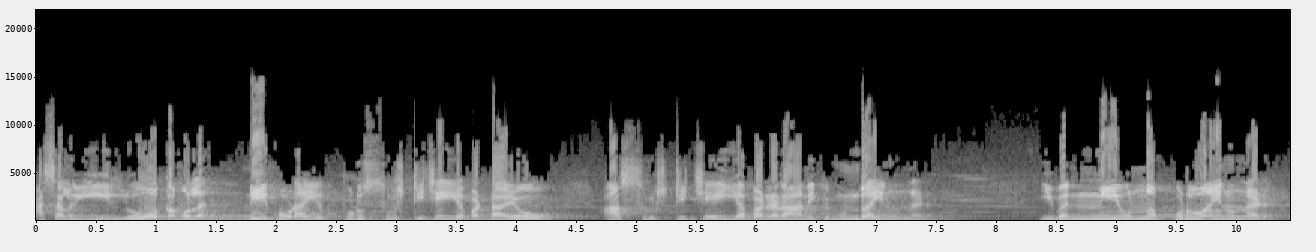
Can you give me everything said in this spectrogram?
అసలు ఈ లోకములన్నీ కూడా ఎప్పుడు సృష్టి చేయబడ్డాయో ఆ సృష్టి చేయబడడానికి ముందు ఆయన ఉన్నాడు. ఇవన్నీ ఉన్నప్పుడు ఆయన ఉన్నాడు.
